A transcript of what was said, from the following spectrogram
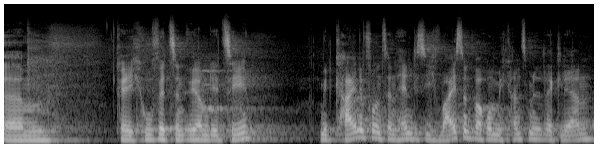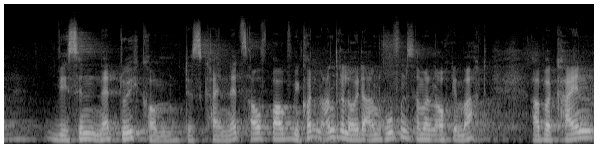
ähm, okay, ich rufe jetzt den ÖMDC mit keinem von unseren Handys. Ich weiß nicht warum, ich kann es mir nicht erklären. Wir sind nicht durchkommen. Das ist kein Netzaufbau. Wir konnten andere Leute anrufen, das haben wir dann auch gemacht, aber kein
